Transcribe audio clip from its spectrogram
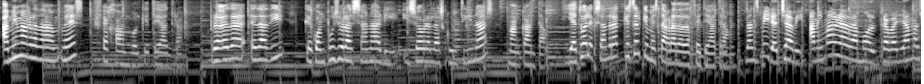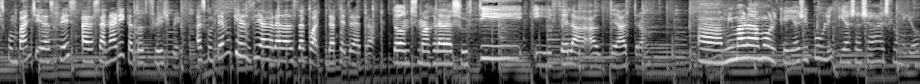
A mi m'agrada més fer handball que teatre, però he de, he de dir que quan pujo a l'escenari i sobre les cortines m'encanta. I a tu, Alexandra, què és el que més t'agrada de fer teatre? Doncs mira, Xavi, a mi m'agrada molt treballar amb els companys i després a l'escenari que tot fluix bé. Escoltem què els hi agrada als de quart de fer teatre. Doncs m'agrada sortir i fer la, el teatre. A mi m'agrada molt que hi hagi públic i assajar és el millor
